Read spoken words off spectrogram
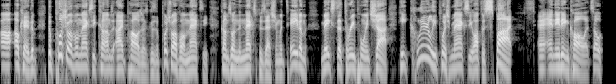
Uh, okay, the the push off on Maxey comes. I apologize because the push off on Maxey comes on the next possession when Tatum makes the three point shot. He clearly pushed Maxey off his spot, and, and they didn't call it. So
